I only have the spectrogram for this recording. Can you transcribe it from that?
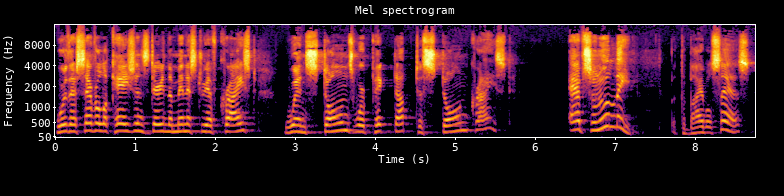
Were there several occasions during the ministry of Christ when stones were picked up to stone Christ? Absolutely. But the Bible says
